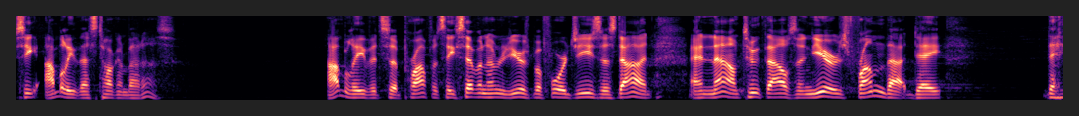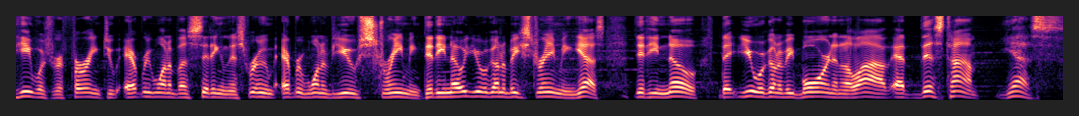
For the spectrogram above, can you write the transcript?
See, I believe that's talking about us. I believe it's a prophecy 700 years before Jesus died, and now 2,000 years from that day, that he was referring to every one of us sitting in this room, every one of you streaming. Did he know you were going to be streaming? Yes. Did he know that you were going to be born and alive at this time? Yes.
